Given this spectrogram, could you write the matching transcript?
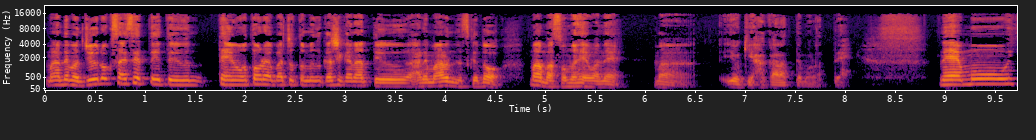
まあでも16歳設定という点を取ればちょっと難しいかなっていうあれもあるんですけど、まあまあその辺はね、まあ、良き計らってもらって。ね、もう一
